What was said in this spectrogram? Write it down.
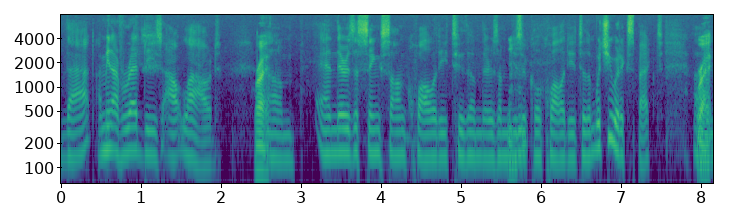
that? I mean, I've read these out loud, Right. um, and there's a sing-song quality to them. There's a Mhm. musical quality to them, which you would expect. Um, Right.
